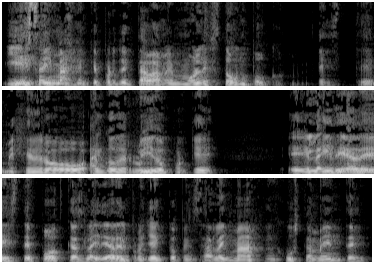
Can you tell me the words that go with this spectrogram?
Y esa imagen que proyectaba me molestó un poco. Este, me generó algo de ruido porque eh, la idea de este podcast, la idea del proyecto Pensar la Imagen, justamente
